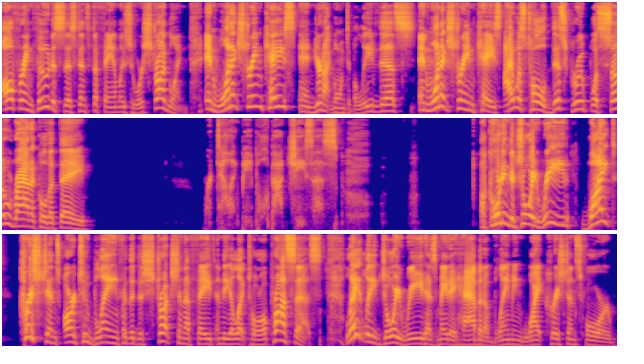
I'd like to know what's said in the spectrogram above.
offering food assistance to families who are struggling. In one extreme case, and you're not going to believe this, in one extreme case, I was told this group was so radical that they were telling people about Jesus. According to Joy Reid, white Christians are to blame for the destruction of faith in the electoral process. Lately, Joy Reid has made a habit of blaming white Christians for,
